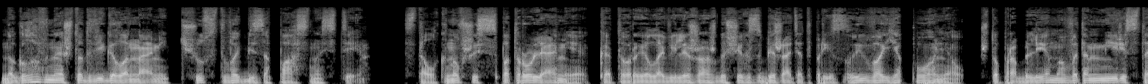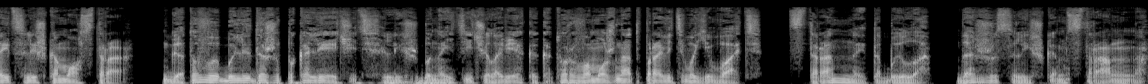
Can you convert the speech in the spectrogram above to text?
Но главное, что двигало нами — чувство безопасности. Столкнувшись с патрулями, которые ловили жаждущих сбежать от призыва, я понял, что проблема в этом мире стоит слишком остро. Готовы были даже покалечить, лишь бы найти человека, которого можно отправить воевать. Странно это было, даже слишком странно.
